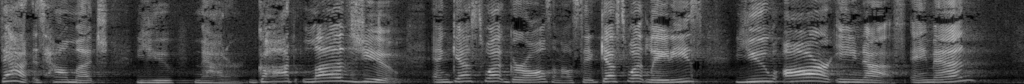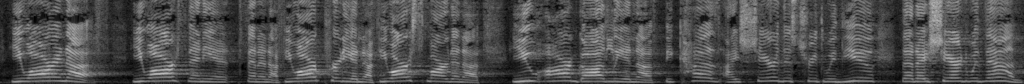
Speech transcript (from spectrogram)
That is how much you matter. God loves you. And guess what, girls? And I'll say, guess what, ladies? You are enough. Amen? You are enough. You are thin, thin enough. You are pretty enough. You are smart enough. You are godly enough because I share this truth with you that I shared with them.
